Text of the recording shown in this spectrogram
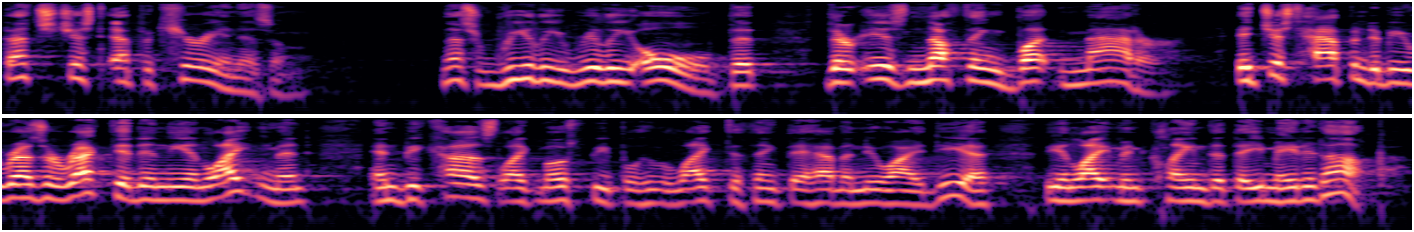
that's just Epicureanism. And that's really, really old, that there is nothing but matter. It just happened to be resurrected in the Enlightenment, and because, like most people who like to think they have a new idea, the Enlightenment claimed that they made it up.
